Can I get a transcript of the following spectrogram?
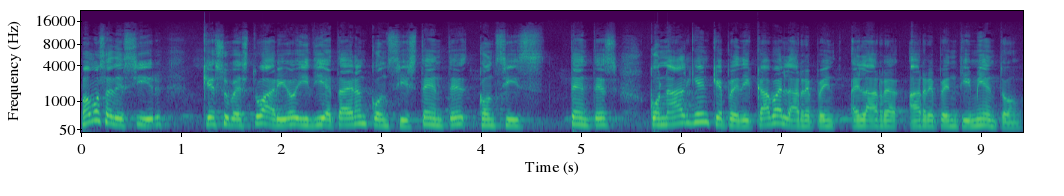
Vamos a decir que su vestuario y dieta eran consistentes, consistentes con alguien que predicaba el, arrepentimiento.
